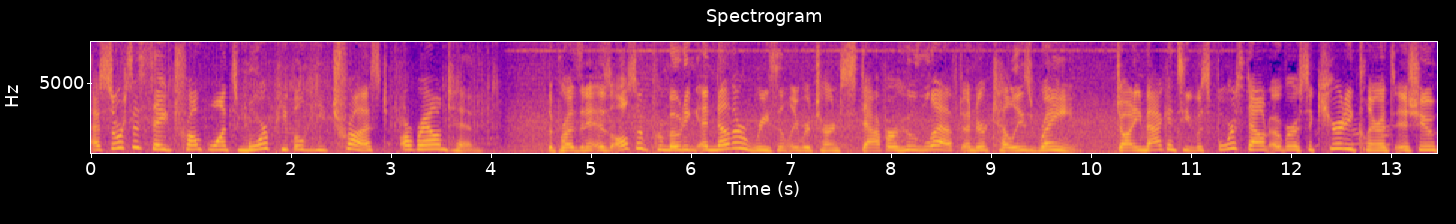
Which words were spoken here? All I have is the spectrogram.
as sources say Trump wants more people he trusts around him. The president is also promoting another recently returned staffer who left under Kelly's reign. Johnny McEntee was forced out over a security clearance issue,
